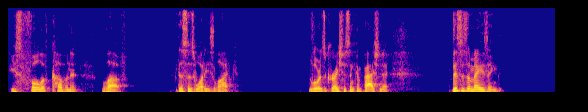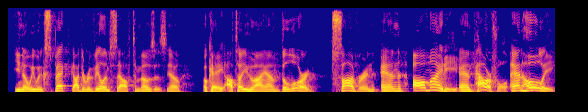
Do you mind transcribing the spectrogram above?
He's full of covenant love. This is what he's like. The Lord is gracious and compassionate. This is amazing. You know, we would expect God to reveal himself to Moses. You know, okay, I'll tell you who I am the Lord, sovereign and almighty and powerful and holy.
